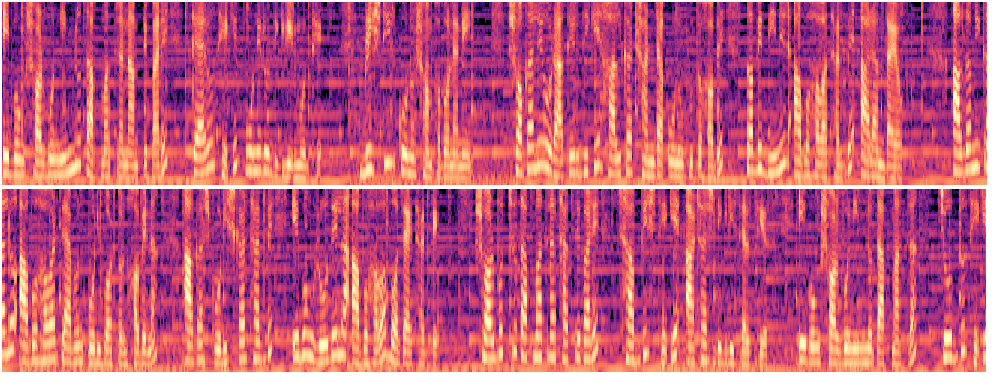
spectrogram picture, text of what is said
এবং সর্বনিম্ন তাপমাত্রা নামতে পারে ১৩ থেকে পনেরো ডিগ্রির মধ্যে। বৃষ্টির কোনো সম্ভাবনা নেই। সকালে ও রাতের দিকে হালকা ঠান্ডা অনুভূত হবে, তবে দিনের আবহাওয়া থাকবে আরামদায়ক। আগামীকালও আবহাওয়ার তেমন পরিবর্তন হবে না। আকাশ পরিষ্কার থাকবে এবং রোদেলা আবহাওয়া বজায় থাকবে। সর্বোচ্চ তাপমাত্রা থাকতে পারে ২৬ থেকে আঠাশ ডিগ্রি সেলসিয়াস এবং সর্বনিম্ন তাপমাত্রা ১৪ থেকে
